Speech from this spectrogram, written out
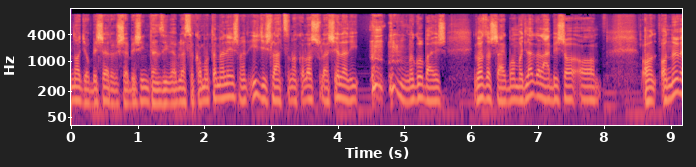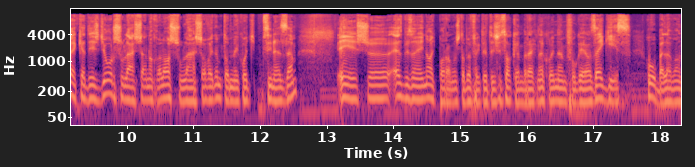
nagyobb és erősebb és intenzívebb lesz a kamatemelés, mert így is látszanak a lassulás jeleni a globális gazdaságban, vagy legalábbis a, a, a, a növekedés gyorsulásának a lassulása, vagy nem tudom még, hogy színezzem, és ez bizony egy nagy para most a befektetési szakembereknek, hogy nem fog-e az egész hó bele van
